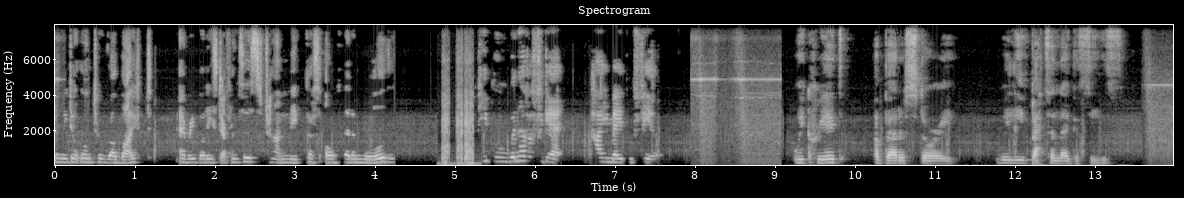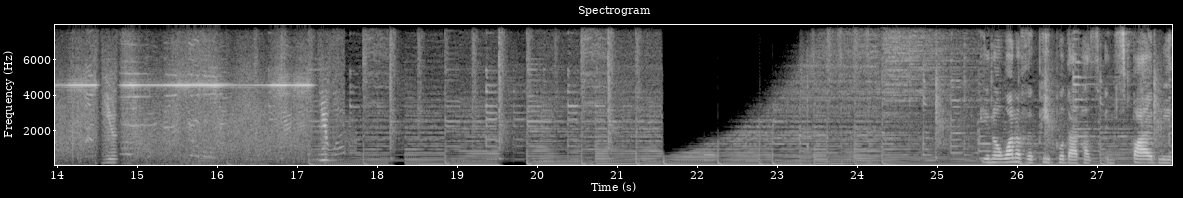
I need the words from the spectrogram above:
And we don't want to rub out everybody's differences to try and make us all fit a mould. People will never forget how you made them feel. We create a better story, we leave better legacies. you You You know, one of the people that has inspired me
